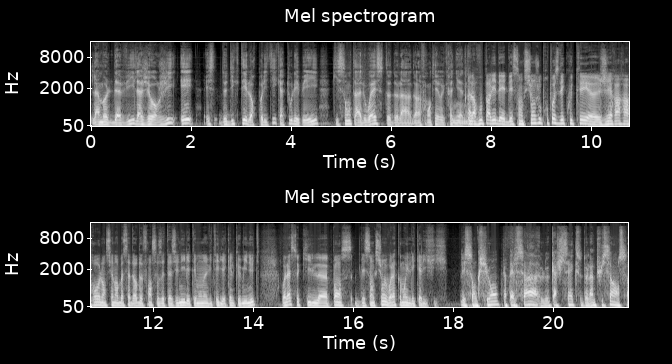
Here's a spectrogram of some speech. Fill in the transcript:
la Moldavie, la Géorgie, et, de dicter leur politique à tous les pays qui sont à l'ouest de la, de la frontière ukrainienne. Alors vous parliez des, des sanctions, je vous propose d'écouter euh, Gérard Haro, l'ancien ambassadeur de France aux États-Unis. Il était mon invité il y a quelques minutes. Voilà ce qu'il euh, pense des sanctions et voilà comment il les qualifie les sanctions, j'appelle ça le cache-sexe de l'impuissance,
